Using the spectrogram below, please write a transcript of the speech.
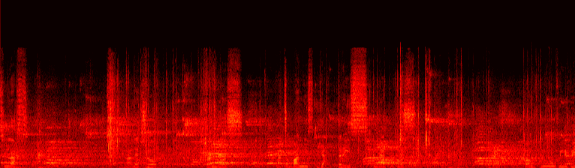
Σίλας Γαλέξο Σάντος Κατσομπάνης για τρεις είναι άτυπος Πάμε του Φιλιππή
